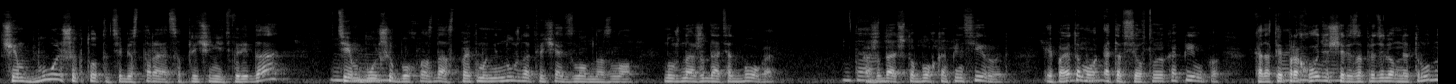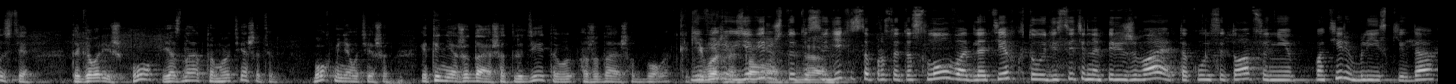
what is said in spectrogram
чем больше кто-то тебе старается причинить вреда, тем mm-hmm. больше Бог воздаст. Поэтому не нужно отвечать злом на зло, нужно ожидать от Бога, да. ожидать, что Бог компенсирует. И поэтому mm-hmm. это все в твою копилку. Когда ты Понятно. проходишь через определенные трудности, ты говоришь, о, я знаю, кто мой утешитель. Бог меня утешит. И ты не ожидаешь от людей, ты ожидаешь от Бога. Какие я, верю, я верю, что это да. свидетельство, просто это слово для тех, кто действительно переживает такую ситуацию, не потерю близких, да,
